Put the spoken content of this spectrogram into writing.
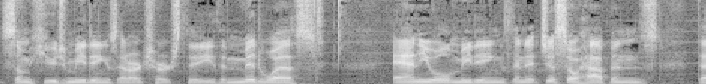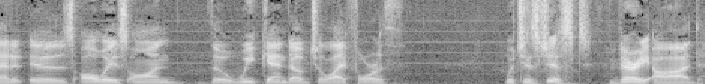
some huge meetings at our church. The the Midwest annual meetings, and it just so happens that it is always on the weekend of July Fourth, which is just very odd.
